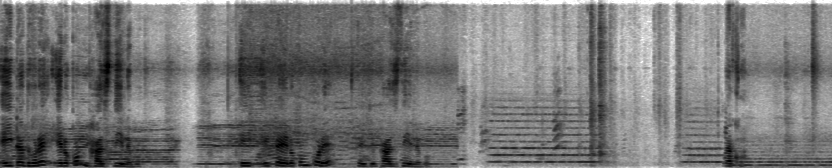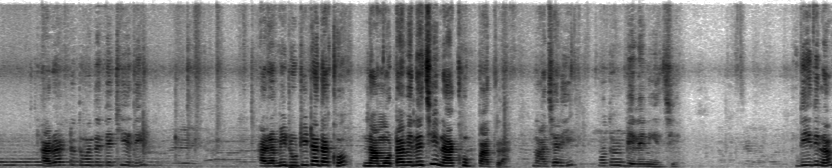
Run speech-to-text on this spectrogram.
এইটা ধরে এরকম ভাঁজ দিয়ে নেব। এই, এইটা এরকম করে এই যে ভাঁজ দিয়ে নেব। দেখো। আরও একটা তোমাদের দেখিয়ে দিই। আর আমি রুটিটা দেখো, না মোটা বেলেছি, না খুব পাতলা। মাঝারি মতো আমি বেলে নিয়েছি। দিয়ে দিলাম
